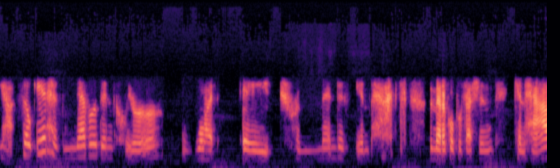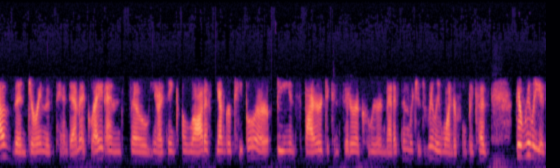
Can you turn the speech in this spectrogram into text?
Yeah, so it has never been clearer what a tremendous impact the medical profession can have than during this pandemic, right? And so, you know, I think a lot of younger people are being inspired to consider a career in medicine, which is really wonderful because there really is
